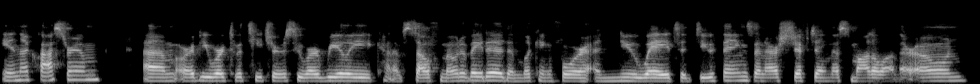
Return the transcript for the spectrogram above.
in a classroom um, or have you worked with teachers who are really kind of self motivated and looking for a new way to do things and are shifting this model on their own?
